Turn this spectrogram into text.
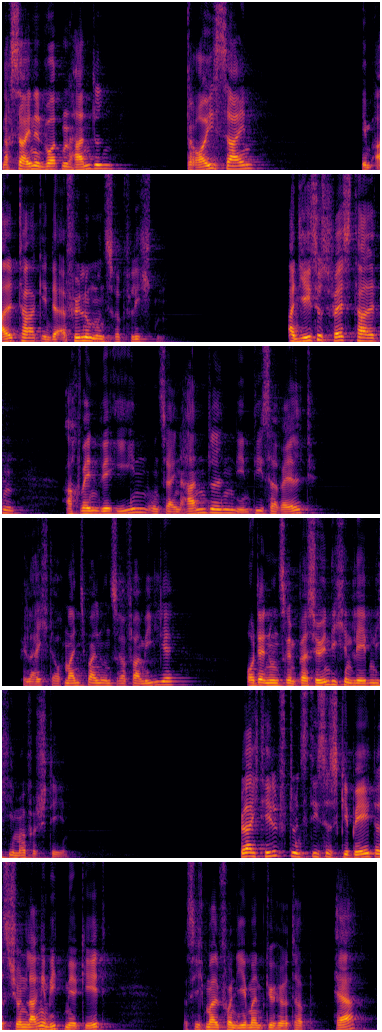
nach seinen Worten handeln, treu sein im Alltag, in der Erfüllung unserer Pflichten. An Jesus festhalten, auch wenn wir ihn und sein Handeln in dieser Welt, vielleicht auch manchmal in unserer Familie oder in unserem persönlichen Leben nicht immer verstehen. Vielleicht hilft uns dieses Gebet, das schon lange mit mir geht, dass ich mal von jemand gehört habe, Herr,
